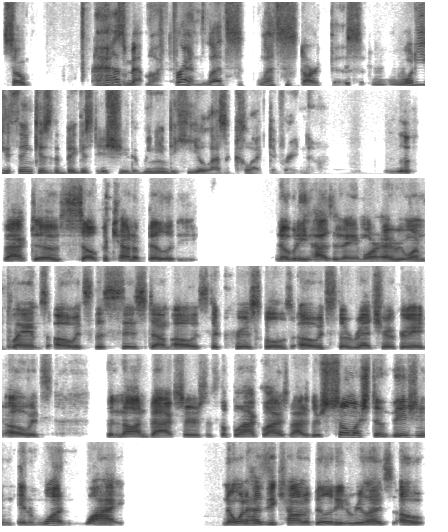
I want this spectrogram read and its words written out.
So, Hazmat my friend let's let's start this what do you think is the biggest issue that we need to heal as a collective right now The fact of self accountability. Nobody has it anymore. Everyone blames, oh, it's the system. Oh, it's the crystals. Oh, it's the retrograde. Oh, it's the non vaxxers. It's the Black Lives Matter. There's so much division in one. Why? No one has the accountability to realize, oh,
